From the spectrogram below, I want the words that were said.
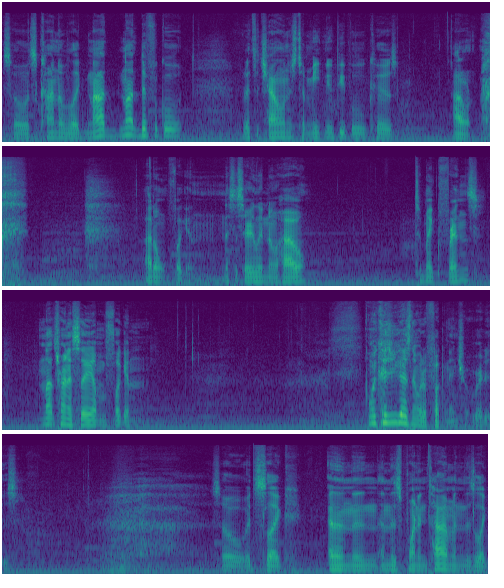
so it's kind of like not not difficult, but it's a challenge to meet new people because I don't I don't fucking necessarily know how to make friends. I'm not trying to say I'm fucking well, because you guys know what a fucking introvert is. So it's like, and then in this point in time, in this like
